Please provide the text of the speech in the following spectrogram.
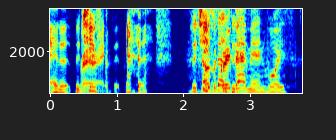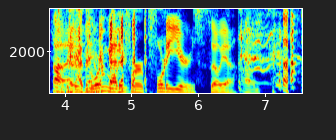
And the, the right, chief, right. the chief that was a great Batman voice. Oh, I, have been working on it for 40 years. So yeah. Um,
